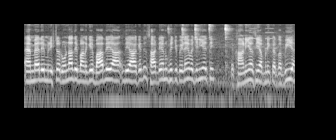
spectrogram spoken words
ਐਮਐਲਏ ਮਿਨਿਸਟਰ ਉਹਨਾਂ ਦੇ ਬਣ ਗਏ, ਬਾਹਰਲੇ ਆ- ਦੇ ਆ ਕੇ ਤੇ ਸਾਡਿਆਂ ਨੂੰ ਫਿਰ ਚਪੇੜਾਂ ਵੱਜਣੀਆਂ ਇੱਥੇ ਤੇ ਖਾਣੀਆਂ ਅਸੀਂ ਆਪਣੀ ਕਰਤੱਬੀ ਆ।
